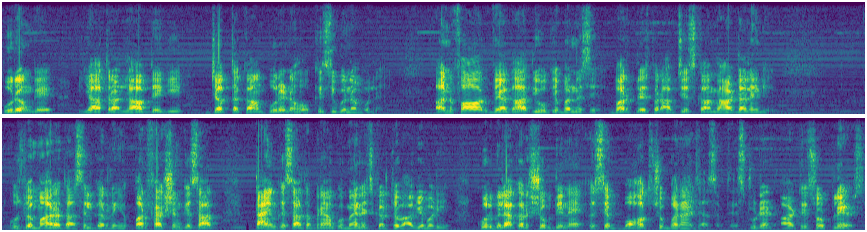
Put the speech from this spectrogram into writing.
पूरे होंगे, यात्रा लाभ देगी, जब तक काम पूरे न हो, किसी को न बोले अनफा और व्याघात योग के बनने से वर्क प्लेस पर आप जिस काम में हाथ डालेंगे उसमें महारत हासिल कर लेंगे। परफेक्शन के साथ टाइम के साथ अपने आप को मैनेज करते हुए आगे बढ़िए। कुल मिलाकर शुभ दिन है। इसे बहुत शुभ बनाया जा सकता है। स्टूडेंट आर्टिस्ट और प्लेयर्स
